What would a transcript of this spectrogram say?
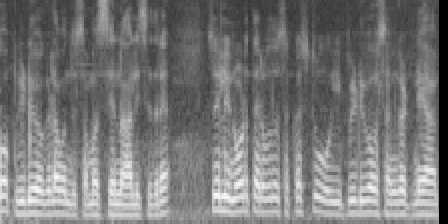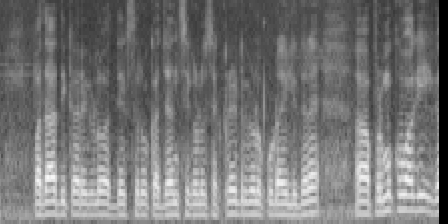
ಒ, ಪಿ ಡಿ ಒಗಳ ಒಂದು ಸಮಸ್ಯೆಯನ್ನು ಆಲಿಸಿದರೆ ಸೊ, ಇಲ್ಲಿ ನೋಡ್ತಾ ಇರ್ಬೋದು ಸಾಕಷ್ಟು ಈ ಪಿ ಡಿ ಒ ಸಂಘಟನೆಯ ಪದಾಧಿಕಾರಿಗಳು, ಅಧ್ಯಕ್ಷರು ಖಜಾನ್ಸಿಗಳು ಸೆಕ್ರೆಟರಿಗಳು ಕೂಡ ಇಲ್ಲಿದ್ದಾರೆ. ಪ್ರಮುಖವಾಗಿ ಈಗ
